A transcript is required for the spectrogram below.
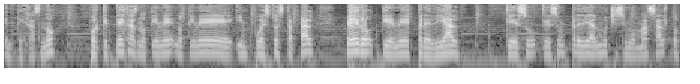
En Texas no, porque Texas no tiene, no tiene impuesto estatal, pero tiene predial, que es, un, que es un predial muchísimo más alto.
